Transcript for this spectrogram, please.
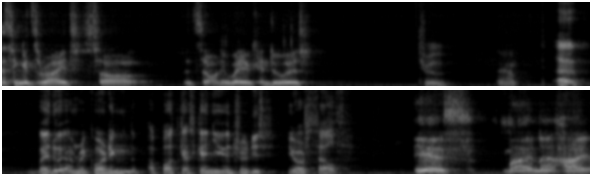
I think it's right. So it's the only way you can do it. True. Yeah. Uh, by the way, I'm recording a podcast. Can you introduce yourself? Yes. My na- hi,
